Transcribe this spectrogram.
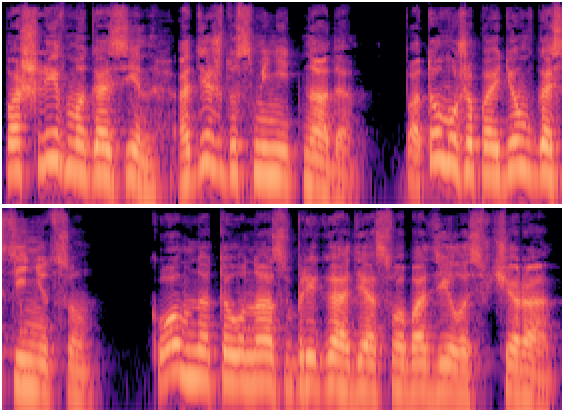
Пошли в магазин, одежду сменить надо. Потом уже пойдем в гостиницу. Комната у нас в бригаде освободилась вчера.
